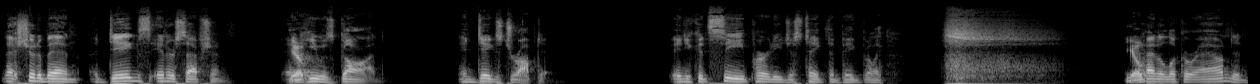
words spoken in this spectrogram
that should have been a Diggs interception, and yep. he was gone. And Diggs dropped it. And you could see Purdy just take the big, like, yep. kind of look around. And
